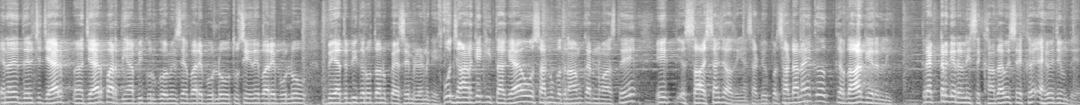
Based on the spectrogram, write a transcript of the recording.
ਇਹਨਾਂ ਦੇ ਦਿਲ 'ਚ ਜ਼ਹਿਰ ਜ਼ਹਿਰ ਭਰਦੀਆਂ ਵੀ ਗੁਰੂ ਗੋਬਿੰਦ ਸਿੰਘ ਬਾਰੇ ਬੋਲੋ, ਤੁਸੀਂ ਇਹਦੇ ਬਾਰੇ ਬੋਲੋ, ਬੇਅਦਬੀ ਕਰੋ, ਤੁਹਾਨੂੰ ਪੈਸੇ ਮਿਲਣਗੇ। ਉਹ ਜਾਣ ਕੇ ਕੀਤਾ ਗਿਆ, ਉਹ ਸਾਨੂੰ ਬਦਨਾਮ ਕਰਨ ਵਾਸਤੇ ਇਹ ਸਾਜ਼ਿਸ਼ਾਂ ਚੱਲ ਰਹੀਆਂ ਸਾਡੇ ਉੱਪਰ। ਸਾਡਾ ਨਾ ਇੱਕ ਕਿਰਦਾਰ ਗੇਰਨ ਲਈ। ਕਰੈਕਟਰ ਗੇਰਨ ਲਈ ਸਿੱਖਾਂ ਦਾ ਵੀ ਸਿੱਖ ਇਹੋ ਜਿਹੇ ਹੁੰਦੇ ਆ।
